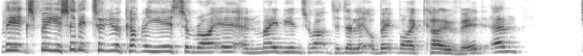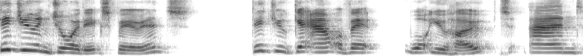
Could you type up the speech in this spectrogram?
the experience. You said it took you a couple of years to write it, and maybe interrupted a little bit by COVID. Um, did you enjoy the experience? Did you get out of it what you hoped? And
